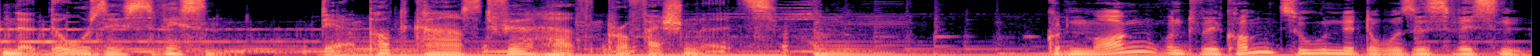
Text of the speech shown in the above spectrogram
Ne Dosis Wissen, der Podcast für Health Professionals. Guten Morgen und willkommen zu Ne Dosis Wissen,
